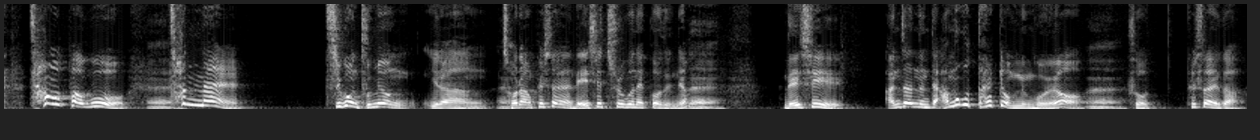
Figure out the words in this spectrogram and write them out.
창업하고 네. 첫날 직원 두 명이랑 저랑 필선이랑 4시 출근했거든요. 네. 4시 앉았는데 아무것도 할 게 없는 거예요. 네. 그래서 필선이가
